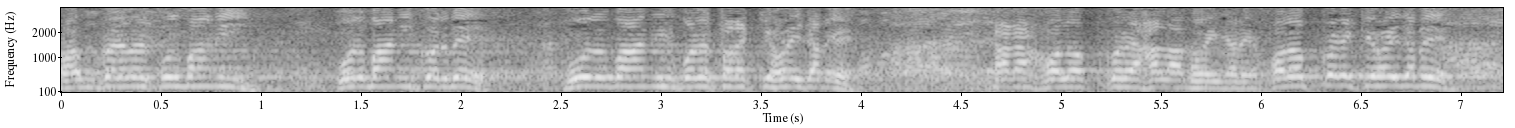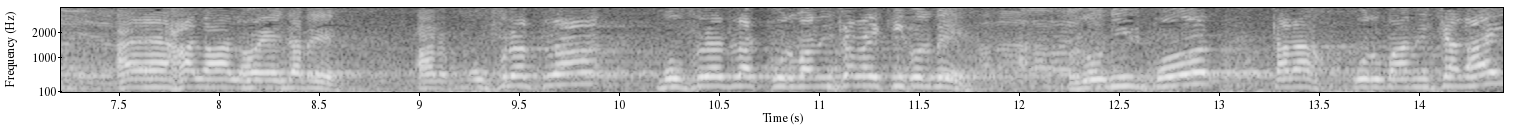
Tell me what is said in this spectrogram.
কম করবে কোরবানি কোরবানি করবে। কোরবানির পরে তারা কি হয়ে যাবে? তারা হলক করে হালাল হয়ে যাবে। হলক করে কি হয়ে যাবে? হালাল হয়ে যাবে। আর মুফরাতরা মুফরাতরা কোরবানি ছাড়াই কি করবে? রবির পর তারা কোরবানি ছাড়াই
